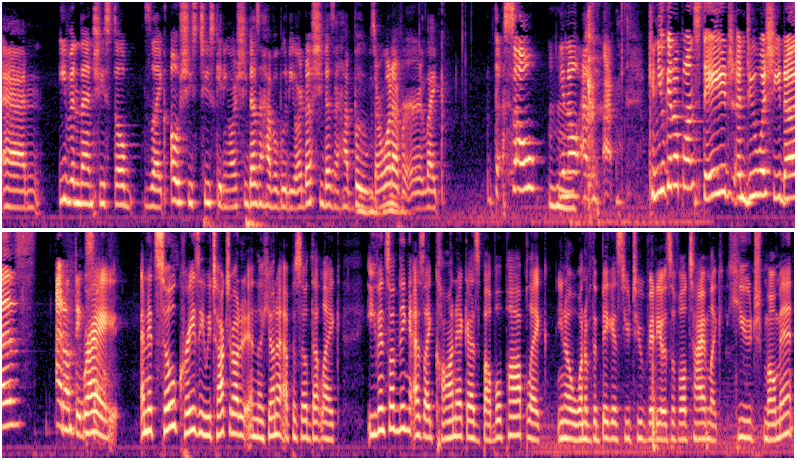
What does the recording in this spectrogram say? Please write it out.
and even then she's still like oh she's too skinny or she doesn't have a booty or does she doesn't have boobs or whatever like th- so you know I, I, can you get up on stage and do what she does i don't think so Right. And it's so crazy. We talked about it in the Hyuna episode that like even something as iconic as Bubble Pop, like, you know, one of the biggest YouTube videos of all time, like huge moment,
